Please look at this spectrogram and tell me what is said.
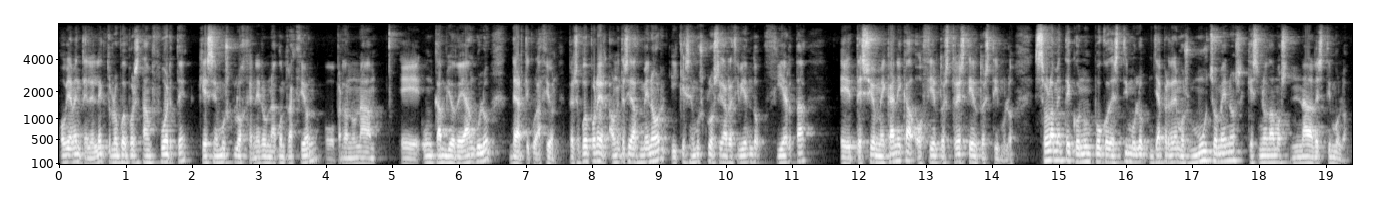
Obviamente el electro no puede ponerse tan fuerte que ese músculo genere una contracción, o perdón, una, eh, un cambio de ángulo de la articulación. Pero se puede poner a una intensidad menor y que ese músculo siga recibiendo cierta eh, tensión mecánica o cierto estrés, cierto estímulo. Solamente con un poco de estímulo ya perderemos mucho menos que si no damos nada de estímulo.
